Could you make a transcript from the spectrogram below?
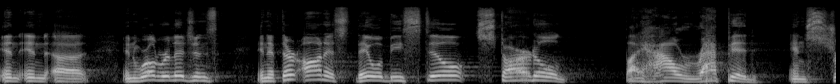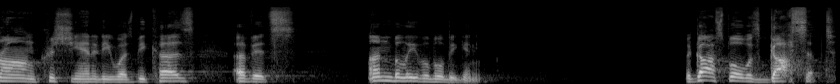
in, in, uh, in world religions, and if they're honest, they will be still startled by how rapid and strong Christianity was because of its unbelievable beginning. The gospel was gossiped,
